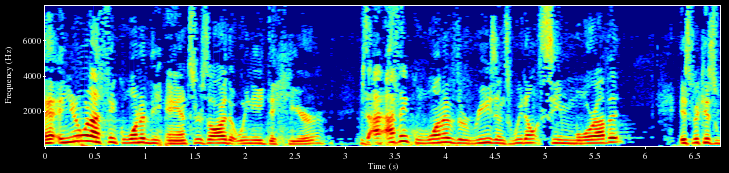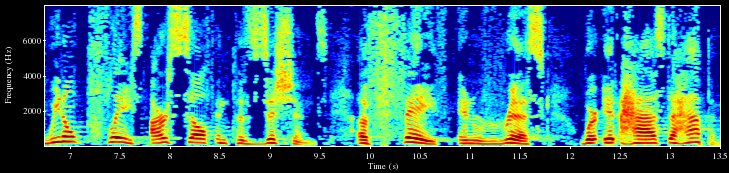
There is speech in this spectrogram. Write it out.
And, and you know what I think one of the answers are that we need to hear? Is I, I think one of the reasons we don't see more of it is because we don't place ourselves in positions of faith and risk where it has to happen.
